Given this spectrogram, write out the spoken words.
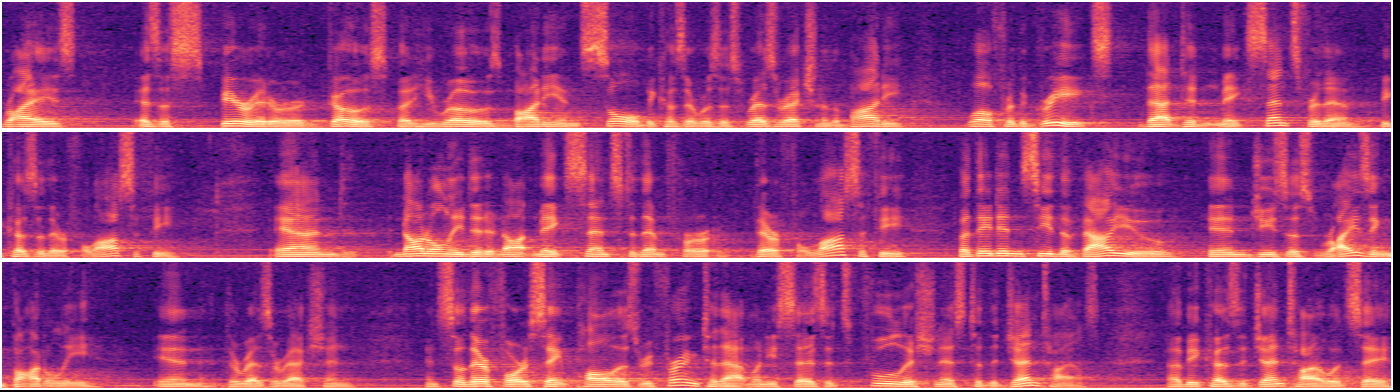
rise as a spirit or a ghost, but he rose body and soul because there was this resurrection of the body. Well, for the Greeks, that didn't make sense for them because of their philosophy. And not only did it not make sense to them for their philosophy, but they didn't see the value in Jesus rising bodily in the resurrection. And so, therefore, St. Paul is referring to that when he says it's foolishness to the Gentiles. Uh, because the Gentile would say,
